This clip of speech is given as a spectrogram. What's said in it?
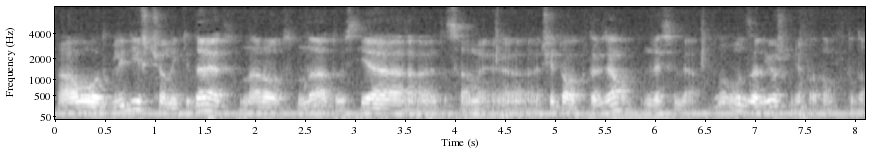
А вот, глядишь, что накидает народ, да, то есть я это самое, э, читалку-то взял для себя, ну вот зальешь мне потом туда,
